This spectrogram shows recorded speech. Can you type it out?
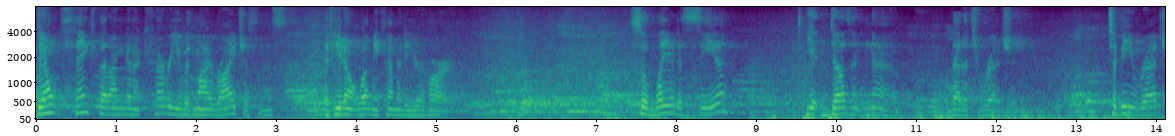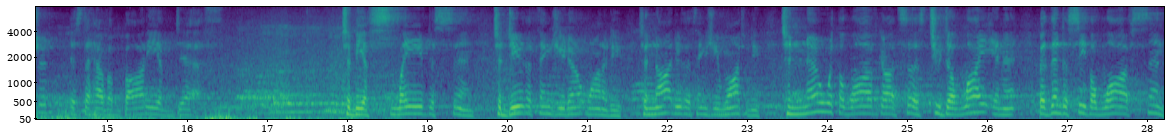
don't think that I'm going to cover you with my righteousness if you don't let me come into your heart. So Laodicea, it doesn't know that it's wretched. To be wretched is to have a body of death, to be a slave to sin, to do the things you don't want to do, to not do the things you want to do, to know what the law of God says, to delight in it, but then to see the law of sin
